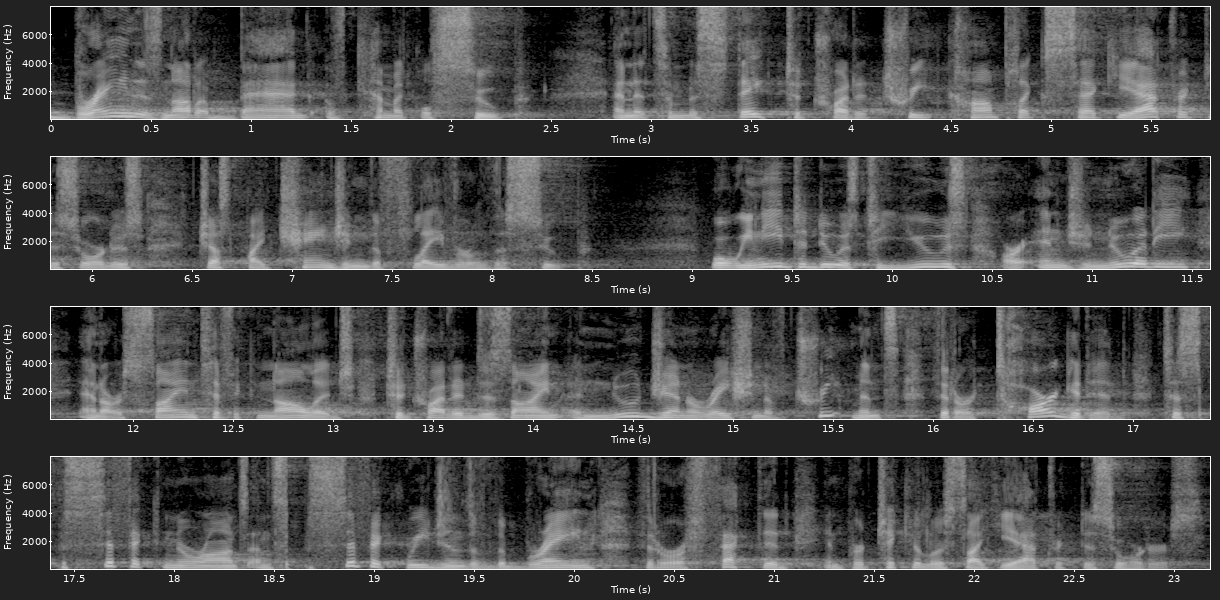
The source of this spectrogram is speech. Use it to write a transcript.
brain is not a bag of chemical soup, and it's a mistake to try to treat complex psychiatric disorders just by changing the flavor of the soup. What we need to do is to use our ingenuity and our scientific knowledge to try to design a new generation of treatments that are targeted to specific neurons and specific regions of the brain that are affected in particular psychiatric disorders.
